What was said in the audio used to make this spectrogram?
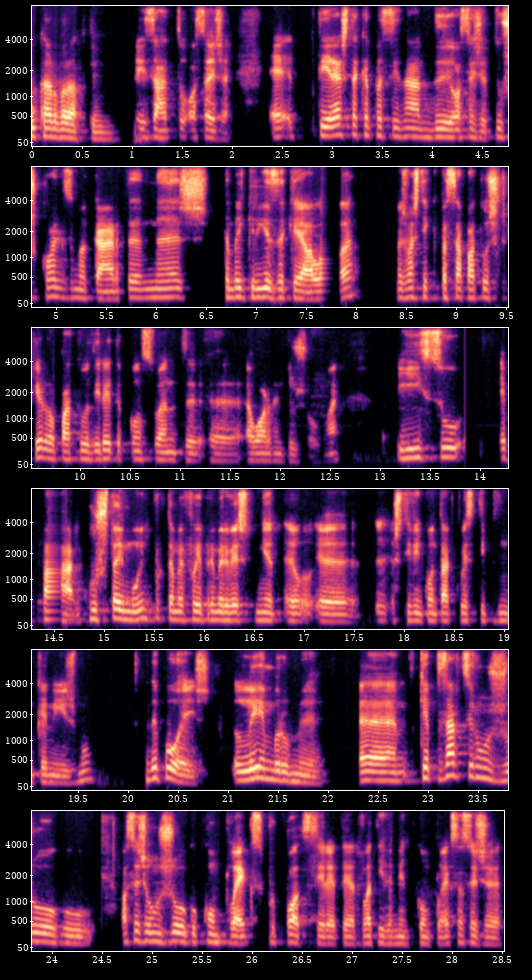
O card drafting. Exato, ou seja, é ter esta capacidade de, ou seja, tu escolhes uma carta, mas também querias aquela, mas vais ter que passar para a tua esquerda ou para a tua direita consoante uh, a ordem do jogo, não é? E isso, epá, gostei muito, porque também foi a primeira vez que tinha, eu, uh, estive em contato com esse tipo de mecanismo. Depois, lembro-me uh, que apesar de ser um jogo, ou seja, um jogo complexo, porque pode ser até relativamente complexo, ou seja,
